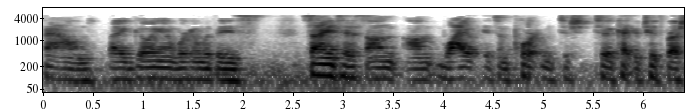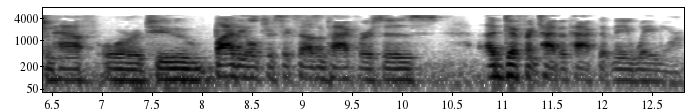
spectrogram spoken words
found by going and working with these scientists on, on why it's important to, sh- to cut your toothbrush in half or to buy the Ultra 6000 pack versus a different type of pack that may weigh more.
